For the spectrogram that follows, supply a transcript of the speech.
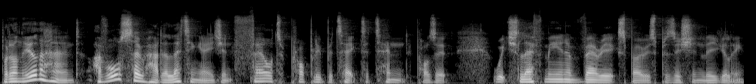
But on the other hand, I've also had a letting agent fail to properly protect a tenant deposit, which left me in a very exposed position legally.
